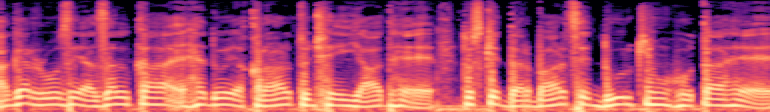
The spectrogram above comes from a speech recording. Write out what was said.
اگر روز ازل کا عہد و اقرار تجھے یاد ہے، تو اس کے دربار سے دور کیوں ہوتا ہے؟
